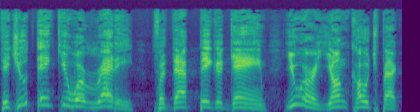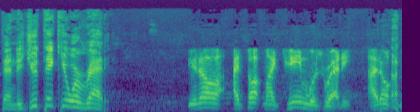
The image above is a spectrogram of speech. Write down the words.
did you think you were ready for that big a game? You were a young coach back then. Did you think you were ready? You know, I thought my team was ready. I don't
